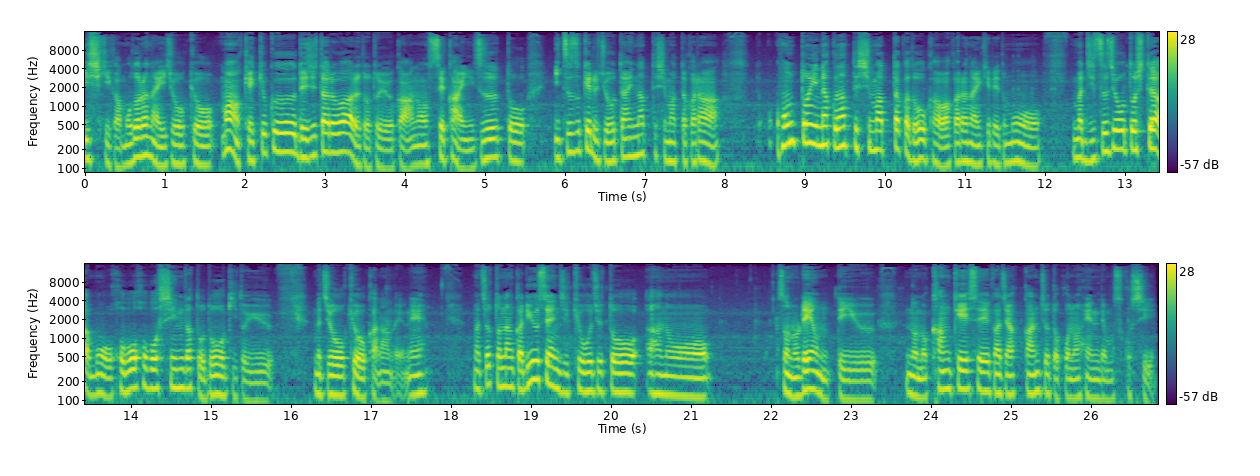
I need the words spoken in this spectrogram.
意識が戻らない状況。まあ結局デジタルワールドというかあの世界にずっと居続ける状態になってしまったから、本当になくなってしまったかどうかはわからないけれども、まあ実情としてはもうほぼほぼ死んだと同期という、ま、状況下なんだよね。まあちょっとなんか竜泉寺教授と、あのそのレオンっていうのの関係性が若干ちょっとこの辺でも少し、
